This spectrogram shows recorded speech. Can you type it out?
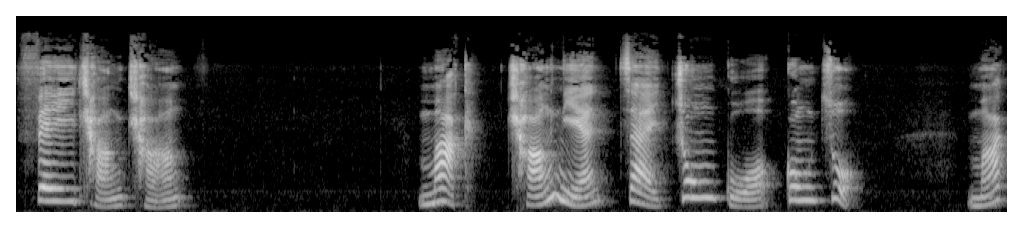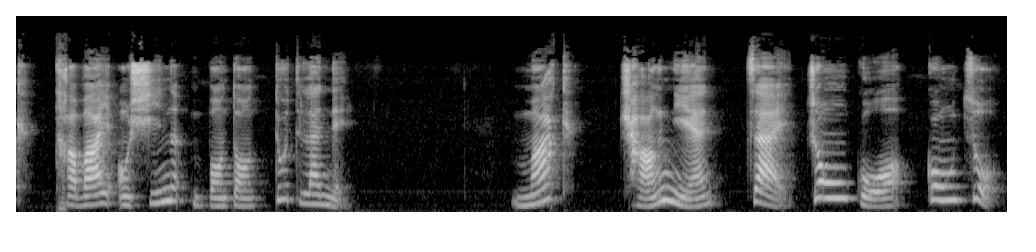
非常长。Mark 常年在中国工作。Mark travaille en Chine pendant toute l'année. Mark 常年在中国工作。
